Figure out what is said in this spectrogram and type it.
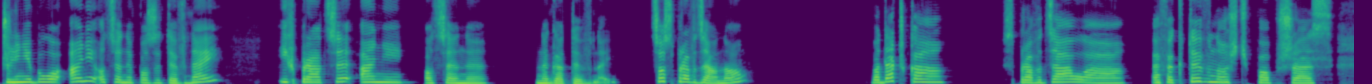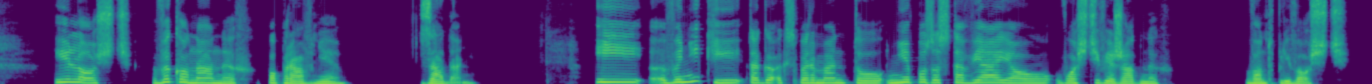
Czyli nie było ani oceny pozytywnej ich pracy, ani oceny negatywnej. Co sprawdzano? Badaczka sprawdzała efektywność poprzez ilość wykonanych poprawnie zadań. I wyniki tego eksperymentu nie pozostawiają właściwie żadnych wątpliwości.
